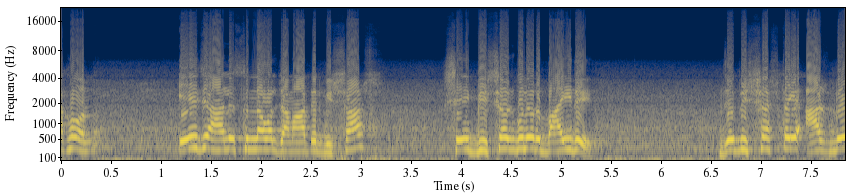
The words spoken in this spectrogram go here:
এখন এই যে সুন্নাওয়াল জামায়াতের বিশ্বাস, সেই বিশ্বাসগুলোর বাইরে যে বিশ্বাসটাই আসবে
